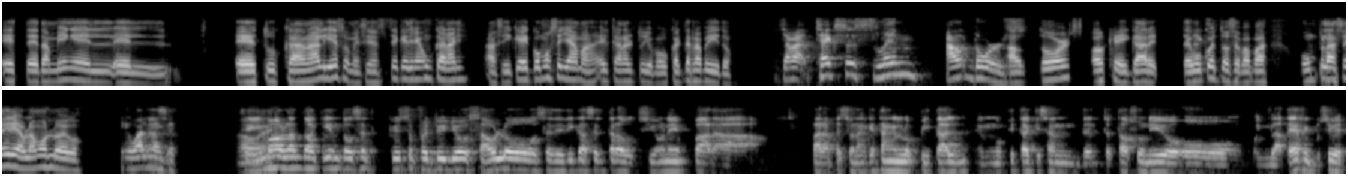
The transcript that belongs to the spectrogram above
este, también el, el, eh, tu canal y eso, me enseñaste que tenías un canal, así que, ¿cómo se llama el canal tuyo? Para buscarte rapidito. Se llama Texas Slim Outdoors. Outdoors, ok, got it. Te busco entonces, papá. Un placer y hablamos luego. Igualmente. Seguimos hablando aquí entonces, Christopher, tú y yo. Saulo se dedica a hacer traducciones para para personas que están en el hospital, en un hospital quizás de Estados Unidos o, Inglaterra inclusive,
